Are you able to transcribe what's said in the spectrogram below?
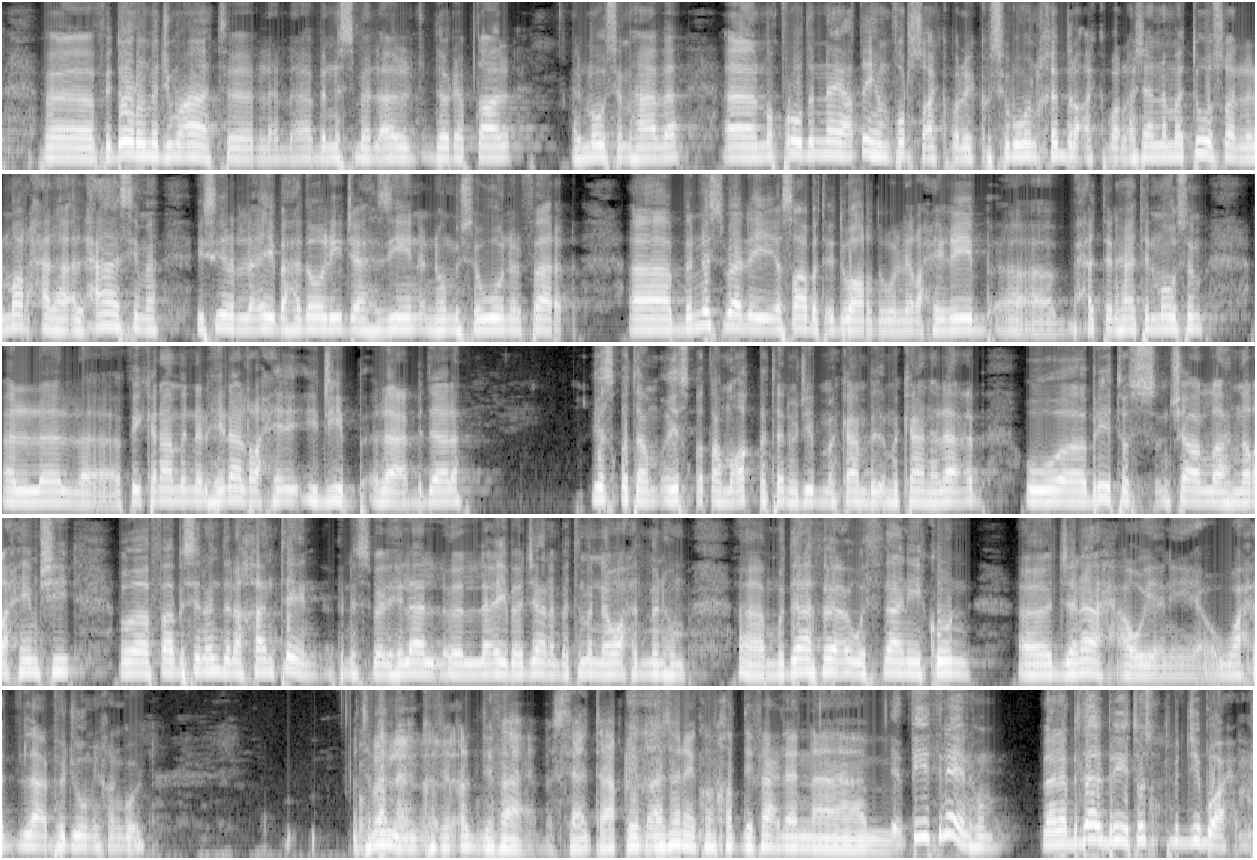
في دور المجموعات بالنسبة لدوري ابطال الموسم هذا آه، المفروض إنه يعطيهم فرصة أكبر يكسبون خبرة أكبر عشان لما توصل للمرحلة الحاسمة يصير اللعيبة هذول جاهزين إنهم يسوون الفارق. آه، بالنسبة لإصابة إدواردو اللي راح يغيب آه، حتى نهاية الموسم ال- ال- في كلام إن الهلال راح يجيب لاعب بدالة. يسقطه يسقطه مؤقتا ويجيب مكان مكانه لاعب. وبريتوس إن شاء الله إنه راح يمشي. فبصير عندنا خانتين بالنسبة للهلال اللعيبة اجانب أتمنى واحد منهم آه، مدافع والثاني يكون آه، جناح أو يعني واحد لاعب هجومي خلينا نقول. أتمنى يكون في قلب دفاع بس تعقيب أتمنى يكون خط دفاع لأن في اثنين هم. لأن بدال بريتوس أنت بتجيب واحد.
